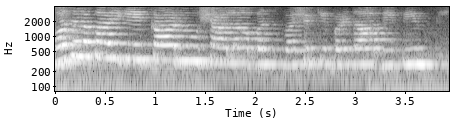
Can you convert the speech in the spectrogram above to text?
ಮೊದಲ ಬಾರಿಗೆ ಕಾರು, ಶಾಲಾ, ಬಸ್ ವಶಕ್ಕೆ ಪಡೆದ ಬಿಬಿಎಂಪಿ.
